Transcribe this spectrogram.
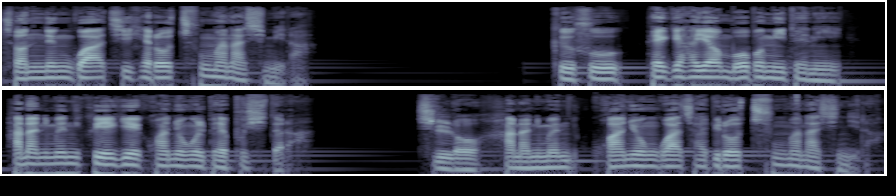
전능과 지혜로 충만하심이라. 그 후 회개하여 모범이 되니 하나님은 그에게 관용을 베푸시더라. 실로 하나님은 관용과 자비로 충만하시니라.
